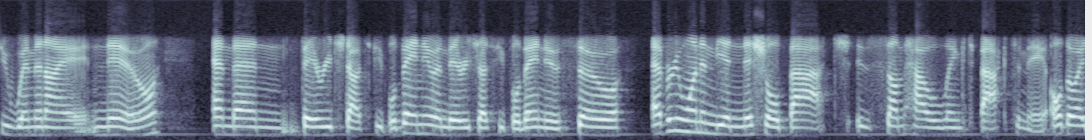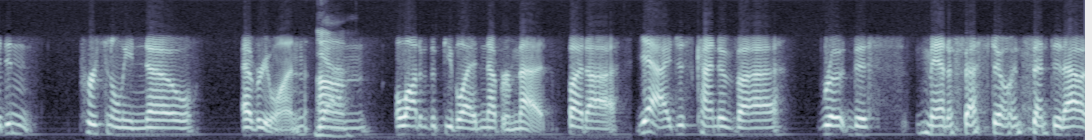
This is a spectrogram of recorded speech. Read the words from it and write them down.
to women I knew, and then they reached out to people they knew, and they reached out to people they knew. So everyone in the initial batch is somehow linked back to me, although I didn't personally know everyone. Yeah. Um, a lot of the people I had never met. But uh, yeah, I just kind of uh, wrote this manifesto and sent it out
